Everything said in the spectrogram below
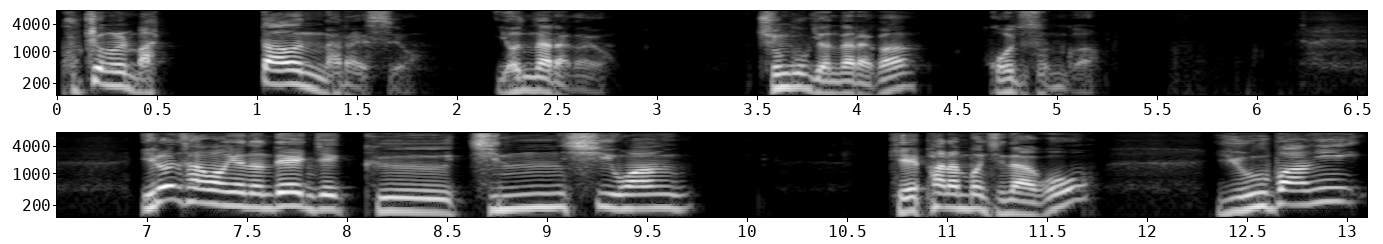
국경을 맞닿은 나라였어요. 연나라가요. 중국 연나라가 고조선과. 이런 상황이었는데 이제 그 진시황 개판 한번 지나고 유방이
